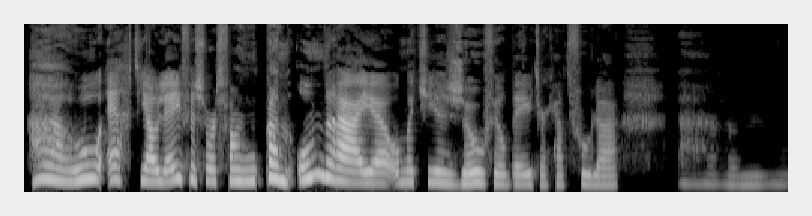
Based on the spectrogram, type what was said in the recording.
ah, hoe echt jouw leven soort van kan omdraaien, omdat je je zoveel beter gaat voelen. Ehm,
